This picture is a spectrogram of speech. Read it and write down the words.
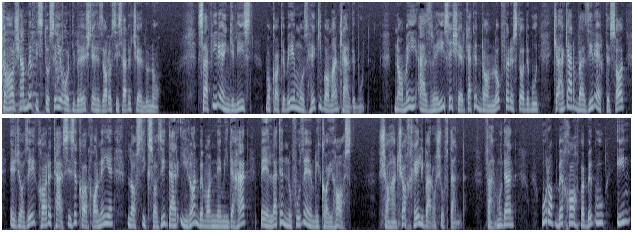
چهارشنبه 23 اردیبهشت 1349 سفیر انگلیس مکاتبه مزهکی با من کرده بود. نامه ای از رئیس شرکت دانلوک فرستاده بود که اگر وزیر اقتصاد اجازه کار تأسیس کارخانه لاستیک سازی در ایران به ما نمی‌دهد به علت نفوذ امریکایی هاست. شاهنشاه خیلی براشفتند فرمودند او را بخواه و بگو این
